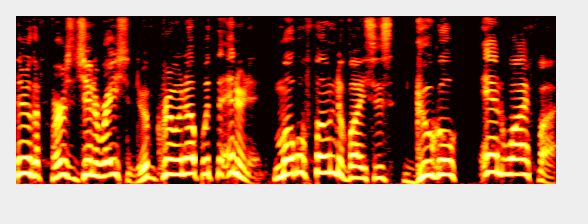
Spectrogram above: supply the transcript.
They're the first generation to have grown up with the internet, mobile phone devices, Google, and Wi Fi.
